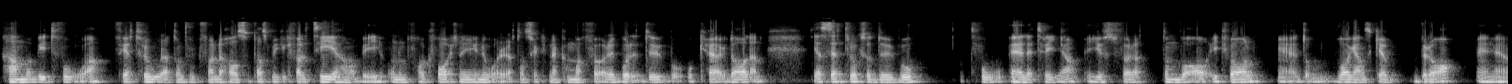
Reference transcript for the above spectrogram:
Hammarby tvåa, för jag tror att de fortfarande har så pass mycket kvalitet i Hammarby om de har kvar sina juniorer att de ska kunna komma före både Dubo och Högdalen. Jag sätter också Dubo två eller trea just för att de var i kval. Eh, de var ganska bra eh,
